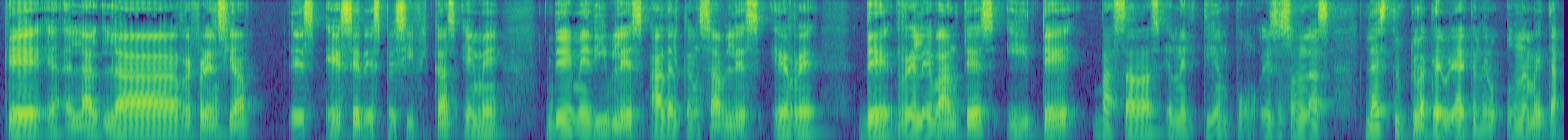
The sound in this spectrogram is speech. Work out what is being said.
que eh, la, la, referencia es S de específicas, M de medibles, A de alcanzables, R de relevantes y T basadas en el tiempo. Esas son las la estructura que debería de tener una meta.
